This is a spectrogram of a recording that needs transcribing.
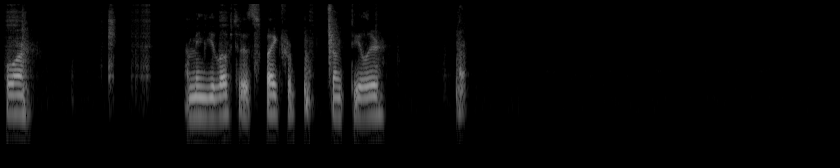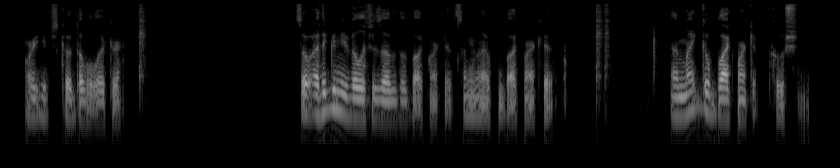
four. I mean, you love to spike for junk dealer. Or you could just go double lurker. So I think we need villages out of the black market. So I'm going to open black market. I might go black market potion.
